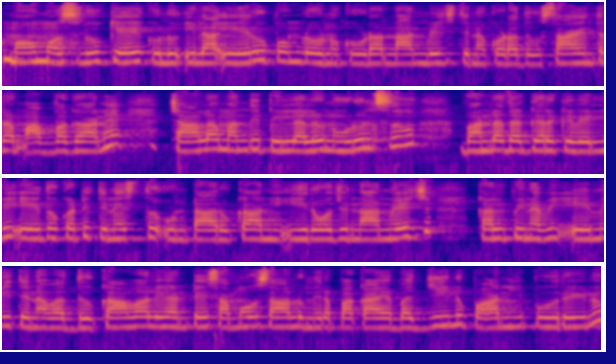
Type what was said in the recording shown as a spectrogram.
మోమోస్లు కేకులు ఇలా ఏ రూపంలోనూ కూడా నాన్ వెజ్ తినకూడదు. సాయంత్రం అవ్వగానే చాలామంది పిల్లలు నూడిల్స్ బండ్ల దగ్గరికి వెళ్ళి ఏదో ఒకటి తినేస్తూ ఉంటారు. కానీ ఈరోజు నాన్ వెజ్ కలిపినవి ఏమీ తినవద్దు. కావాలి అంటే సమోసాలు మిరపకాయ బజ్జీలు పానీపూరీలు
